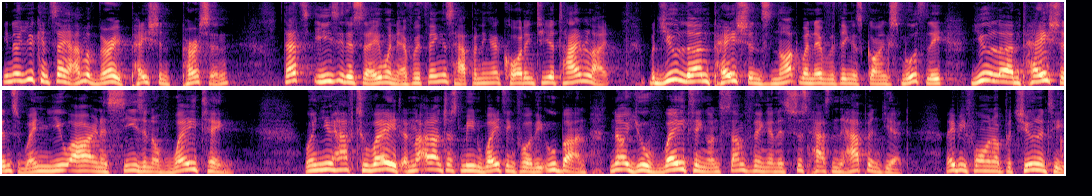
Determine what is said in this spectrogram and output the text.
You know, you can say, I'm a very patient person. That's easy to say when everything is happening according to your timeline. But you learn patience not when everything is going smoothly. You learn patience when you are in a season of waiting. When you have to wait, and I don't just mean waiting for the U-Bahn. No, you're waiting on something and it just hasn't happened yet. Maybe for an opportunity,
